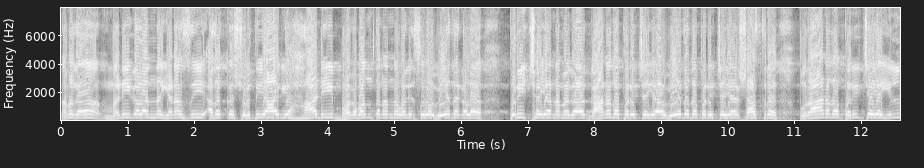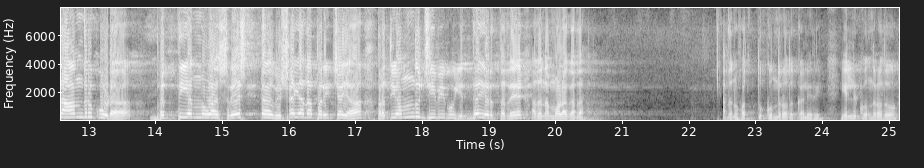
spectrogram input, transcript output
ನಮಗ ಮಣಿಗಳನ್ನ ಎಣಸಿ ಅದಕ್ಕೆ ಶ್ರುತಿಯಾಗಿ ಹಾಡಿ ಭಗವಂತನನ್ನ ಒಲಿಸುವ ವೇದಗಳ ಪರಿಚಯ ನಮಗ, ಗಾನದ ಪರಿಚಯ, ವೇದದ ಪರಿಚಯ, ಶಾಸ್ತ್ರ ಪುರಾಣದ ಪರಿಚಯ ಇಲ್ಲ ಅಂದ್ರೂ ಕೂಡ ಭಕ್ತಿ ಎನ್ನುವ ಶ್ರೇಷ್ಠ ವಿಷಯದ ಪರಿಚಯ ಪ್ರತಿಯೊಂದು ಜೀವಿಗೂ ಇದ್ದೇ ಇರ್ತದೆ, ಅದು ನಮ್ಮೊಳಗದ. ಅದನ್ನು ಹೊತ್ತು ಕುಂದ್ರೋದು ಕಲೀರಿ. ಎಲ್ಲಿ ಕುಂದ್ರೋದು?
